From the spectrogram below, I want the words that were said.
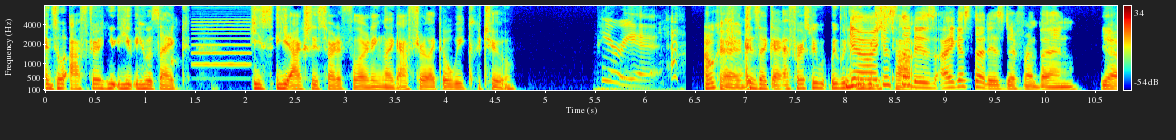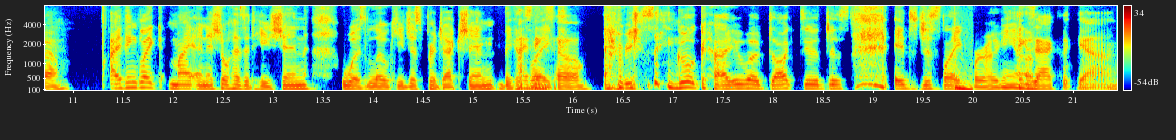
and so after he he, he was like, he's he actually started flirting like after like a week or two. Period. Okay. Because like at first we we would, we yeah would i guess talk. that is i guess that is different then yeah i think like my initial hesitation was low-key just projection because think like so. every single guy who i've talked to just it's just like we're hooking up Exactly. Yeah.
